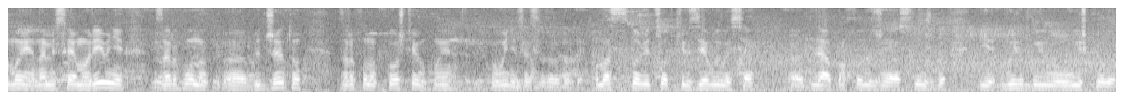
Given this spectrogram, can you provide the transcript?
Ми на місцевому рівні за рахунок е, бюджету, за рахунок коштів ми повинні це все зробити. У нас 100% з'явилося е, для проходження служби і бойового вишколу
